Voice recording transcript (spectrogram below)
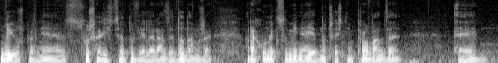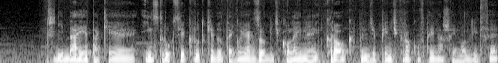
Wy już pewnie słyszeliście to wiele razy, dodam, że rachunek sumienia jednocześnie prowadzę, e, czyli daję takie instrukcje krótkie do tego, jak zrobić kolejny krok. Będzie pięć kroków tej naszej modlitwy,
